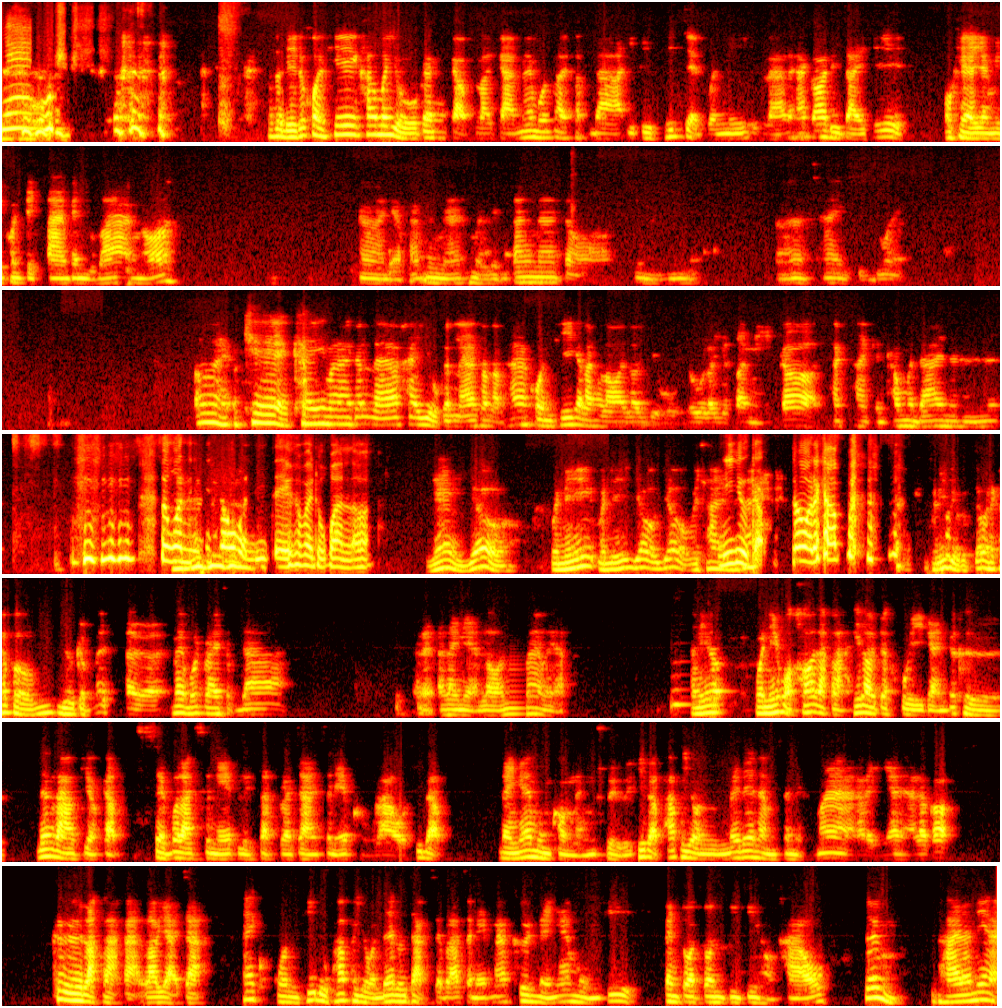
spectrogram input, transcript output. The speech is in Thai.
แย่สวัสดีทุกคนที่เข้ามาอยู่กันกับรายการแม่มดรายสัปดาห์ EP ที่เจ็ดวันนี้อีกแล้วนะฮะก็ดีใจที่โอเค ยังมีคนติดตามกันอยู่บ้างเนาะอ่าเดี๋ยวแป๊บนึงนะ เหมือนลืมตั้งหน้าจอ อืมอ่าใช่จริงด้วย เอ้ยโอเค ใครมากันแล้ว ใครอยู่กันแล้วสำหรับห้าคนที่กำลังรอเราอยู่ดูเราอยู่ตอนนี้ก็ทักทายกันเข้ามาได้นะฮะซึ่งวันนี้พี่โจเหมือนดีเจเข้าไปทุกวันแล้วอะเย่โยวันนี้วันนี้โยโย่ไม่ใช่นี่อยู่กับโจนะครับ วันนี้อยู่กับโจ้นะครับผมอยู่กับแม่เอ่อแม่มดรายสัปดาห์เอ่ออะไรเนี่ย ร้อนมากเลยอะอันนี้เราวันนี้หัวข้อหลัก ๆ ที่เราจะคุยกันก็คือ เรื่องราวเกี่ยวกับเซเบอรัสเนปหรือศาสตราจารย์สเนปของเราที่แบบในแง่มุมของหนังสือที่แบบภาพยนตร์ไม่ได้นำเสนอมากอะไรอย่างเงี้ยนะแล้วก็คือหลักๆอะเราอยากจะให้คนที่ดูภาพยนตร์ได้รู้จักเซเบอรัสสเนปมากขึ้นในแง่มุมที่เป็นตัวตนจริงๆของเขา ซึ่งสุดท้ายแล้วเนี่ย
